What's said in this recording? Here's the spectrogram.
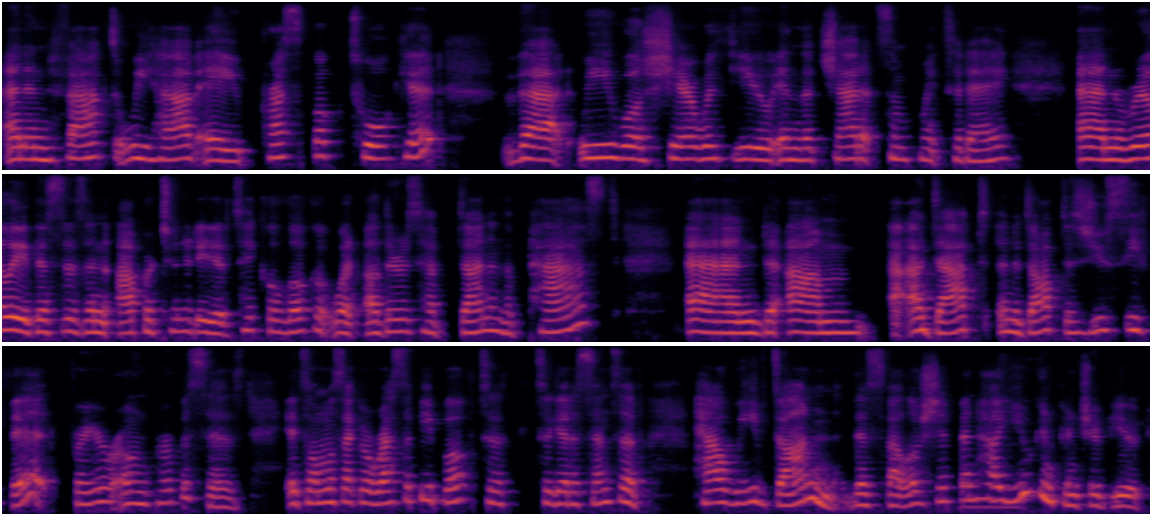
And in fact, we have a Pressbook toolkit that we will share with you in the chat at some point today. And really, this is an opportunity to take a look at what others have done in the past and um, adapt and adopt as you see fit for your own purposes. It's almost like a recipe book to, to get a sense of how we've done this fellowship and how you can contribute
